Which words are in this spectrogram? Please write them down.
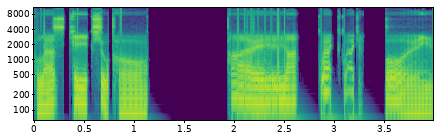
Plastic Super. Hiya, quack quack, boing.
